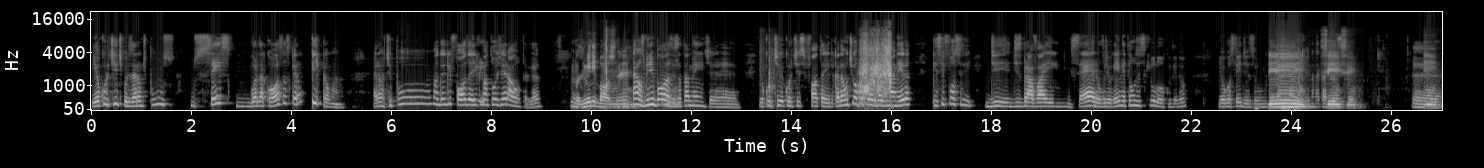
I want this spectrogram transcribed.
E eu curti, tipo, eles eram tipo uns, uns seis guarda-costas que eram pica, mano. Eram tipo uma gangue foda aí que matou geral, tá ligado? Uns mini boss, Uhum. né? É, os mini-boss, Uhum. exatamente. é. Eu curti, curti esse fato aí. Cada um tinha uma peculiaridade de maneira que se fosse de desbravar em série ou videogame, ia ter uns skills loucos, entendeu? E eu gostei disso. Sim, sim, sim. É, Sim.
